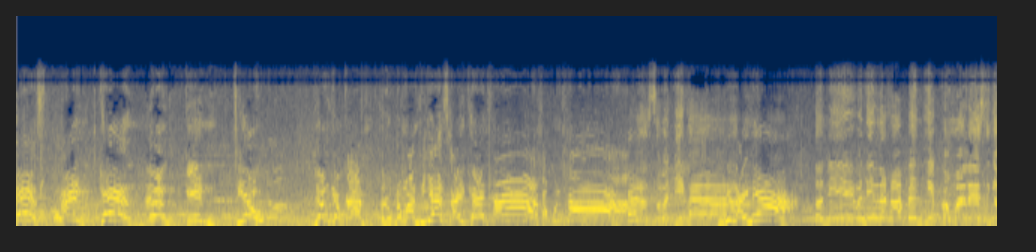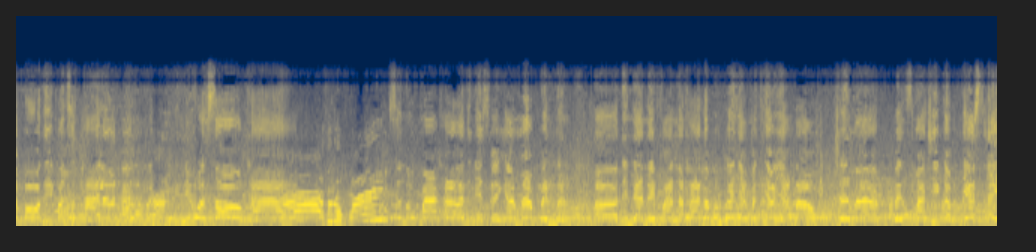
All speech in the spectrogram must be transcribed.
Yes I Can เรื่องกินเที่ยว เรื่องเดียวกันสนุกน้ำมันที่ Yes I Can ค่ะ ขอบคุณค่ะ ค่ะสวัสดีค่ะ อยู่ที่ไหนเนี่ย ตอนนี้วันนี้นะคะเป็น ทริปของมาเลสิงคโปร์ที่วันสุดท้ายแล้วนะคะ เรามาค่ะที่ยูนิเวอร์แซลค่ะ ค่ะ สนุกไหม สนุกมากค่ะ และที่นี่สวยงามมาก เป็นเหมือนเอ่อดินแดนในฝันนะคะ ถ้าเพื่อนๆอยากมาเที่ยวอย่างเรา เชิญมาเป็นสมาชิกกับ Yes I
